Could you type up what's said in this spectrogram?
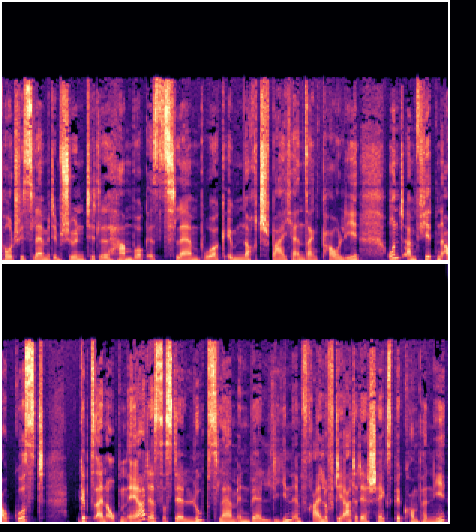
Poetry Slam mit dem schönen Titel Hamburg ist Slamburg im Nordspeicher in St. Pauli. Und am 4. August gibt es ein Open Air, das ist der Loop Slam in Berlin im Freilufttheater der Shakespeare Company.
